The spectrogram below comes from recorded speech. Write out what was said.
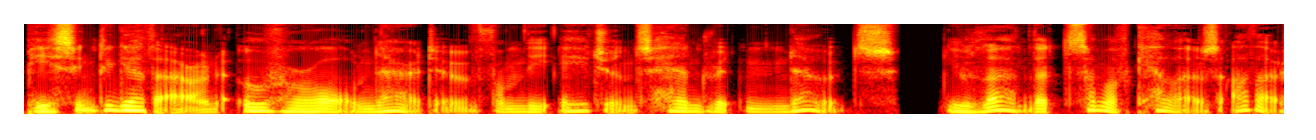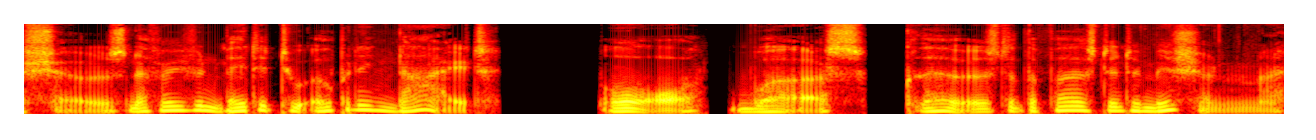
Piecing together an overall narrative from the agent's handwritten notes, you learn that some of Keller's other shows never even made it to opening night, or, worse, closed at the first intermission.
